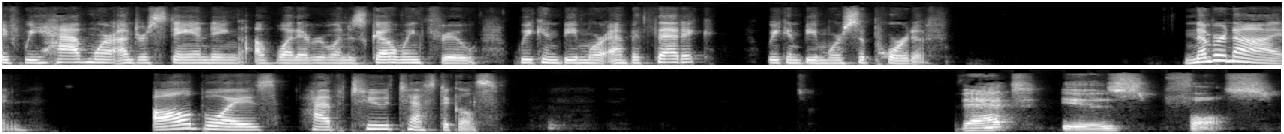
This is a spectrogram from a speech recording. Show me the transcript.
if we have more understanding of what everyone is going through, we can be more empathetic, we can be more supportive. Number nine, all boys have two testicles. That is false.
